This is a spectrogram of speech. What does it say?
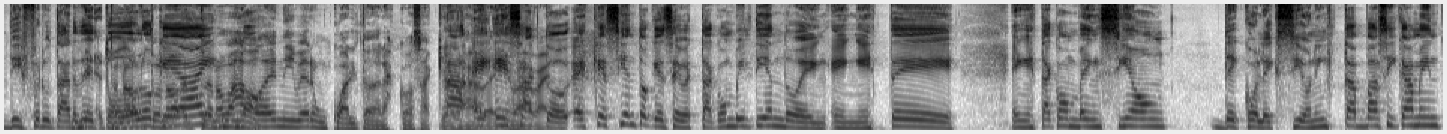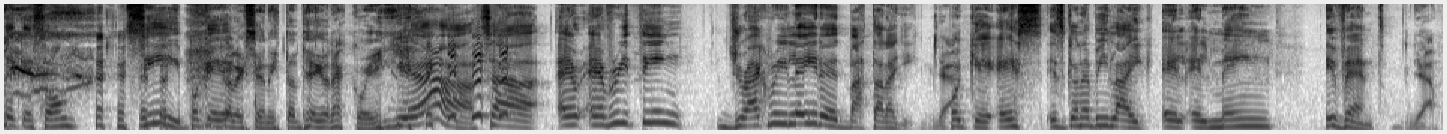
disfrutar de todo no- lo que no- hay. Tú no vas no. a poder ni ver un cuarto de las cosas que Ah, vas a ver. que vas a ver. exacto. Es que siento que se está convirtiendo en, en este en esta convención de coleccionistas básicamente que son sí, porque Coleccionistas de drag queen. Yeah, o sea, e- everything drag related va a estar allí. Yeah. Porque es it's gonna be like el, el main event. Ya.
